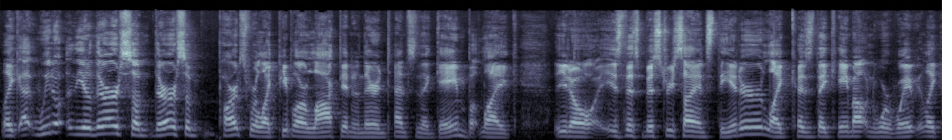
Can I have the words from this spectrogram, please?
Like uh, we don't, you know, there are some there are some parts where like people are locked in and they're intense in the game, but like you know, is this mystery science theater? Like, because they came out and were waving, like,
